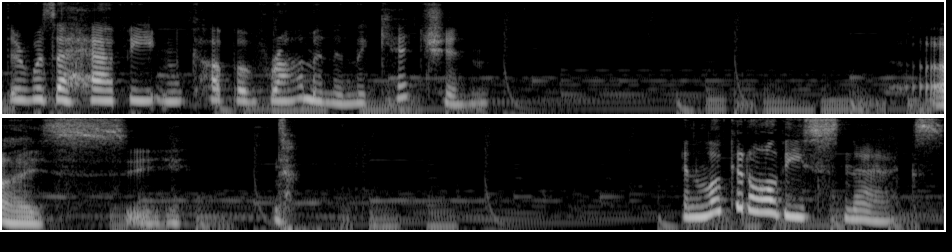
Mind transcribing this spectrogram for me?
There was a half eaten cup of ramen in the kitchen. I see. And look at all these snacks.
